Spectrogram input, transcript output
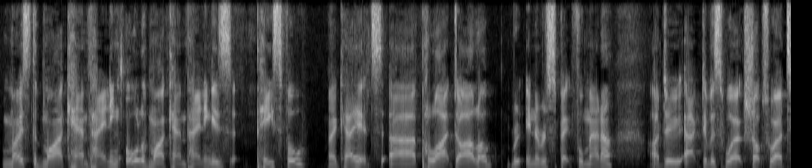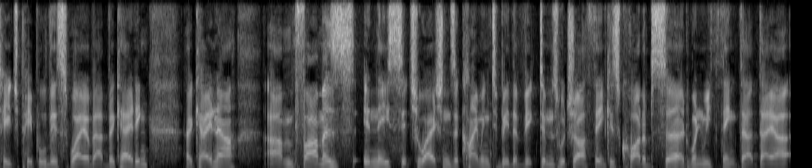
most of my campaigning, all of my campaigning is peaceful. Okay, it's uh, polite dialogue in a respectful manner. I do activist workshops where I teach people this way of advocating. Okay, now um, farmers in these situations are claiming to be the victims, which I think is quite absurd when we think that they are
